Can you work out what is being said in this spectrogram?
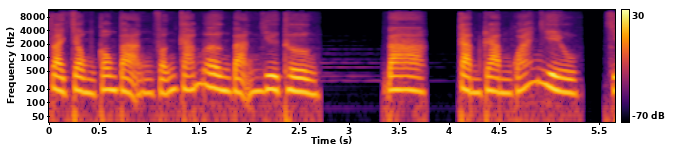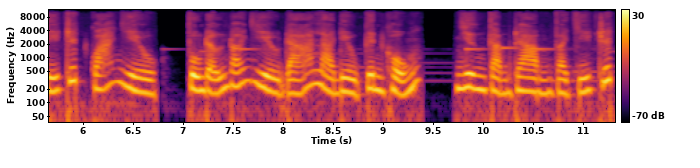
và chồng con bạn vẫn cảm ơn bạn như thường. 3. Càm ràm quá nhiều, chỉ trích quá nhiều. Phụ nữ nói nhiều đã là điều kinh khủng, nhưng càm ràm và chỉ trích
